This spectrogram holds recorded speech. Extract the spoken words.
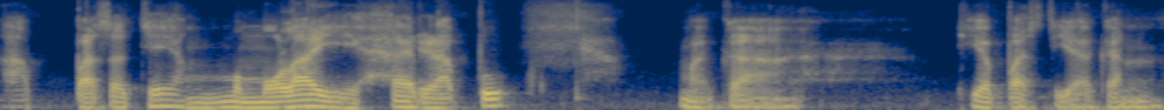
apa saja yang memulai hari Rabu maka dia pasti akan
